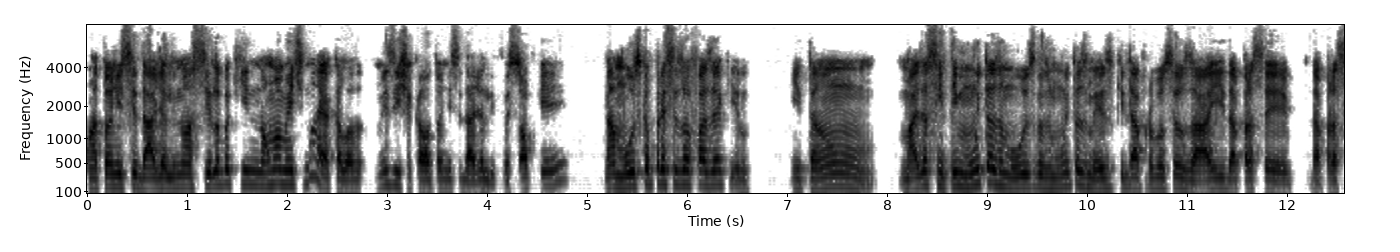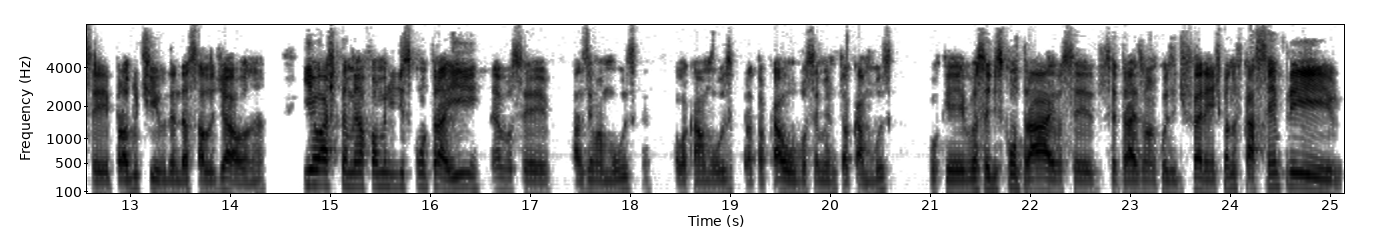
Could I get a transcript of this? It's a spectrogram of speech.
uma, tonicidade ali numa sílaba que normalmente não é aquela. Não existe aquela tonicidade ali. Foi só porque na música precisou fazer aquilo. Então, mas assim, tem muitas músicas, muitas mesmo, que dá para você usar e dá para ser, dá para ser produtivo dentro da sala de aula, né? E eu acho que também é uma forma de descontrair, né? Você fazer uma música colocar uma música para tocar, ou você mesmo tocar música, porque você descontrai, você, você traz uma coisa diferente, para não ficar sempre,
